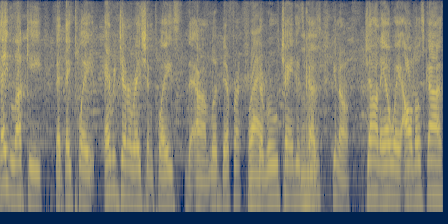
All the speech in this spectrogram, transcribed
they lucky that they play. Every generation plays um, a little different. Right. The rule changes because you know John Elway, all those guys.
